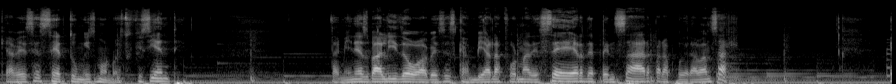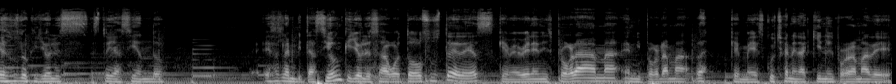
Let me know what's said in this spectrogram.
que a veces ser tú mismo no es suficiente. También es válido a veces cambiar la forma de ser, de pensar para poder avanzar. Eso es lo que yo les estoy haciendo. Esa es la invitación que yo les hago a todos ustedes que me ven en mis programas, en mi programa, que me escuchan aquí en el programa de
